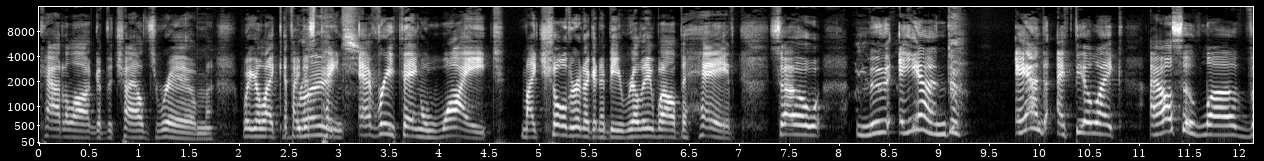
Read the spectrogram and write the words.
catalog of the child's room, where you're like, if I just Right. paint everything white, my children are going to be really well behaved. So, and and I feel like I also love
